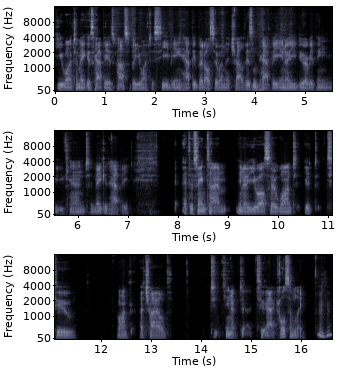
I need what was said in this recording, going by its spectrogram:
You want to make as happy as possible. You want to see being happy, but also when the child isn't happy, you know, you do everything that you can to make it happy at the same time, you know, you also want it to want a child to, you know, to, to act wholesomely. Mm-hmm.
